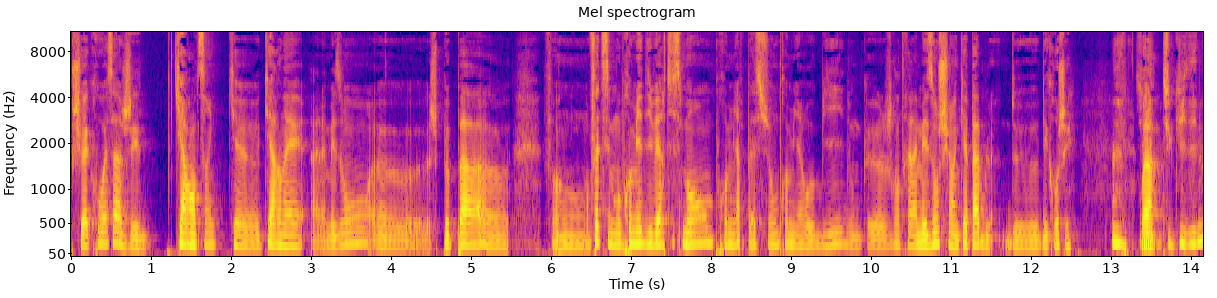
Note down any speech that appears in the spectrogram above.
je suis accro à ça. J'ai 45 euh, carnets à la maison. Euh, je peux pas. euh, Enfin, en fait, c'est mon premier divertissement, première passion, premier hobby. Donc, je rentre à la maison, je suis incapable de décrocher. tu, Voilà. tu cuisines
